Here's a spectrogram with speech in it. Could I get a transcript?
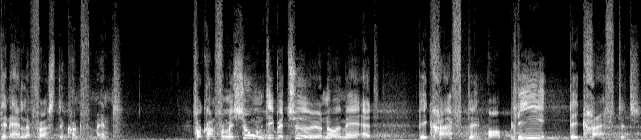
den allerførste konfirmant. For konfirmation, det betyder jo noget med at bekræfte og blive bekræftet.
